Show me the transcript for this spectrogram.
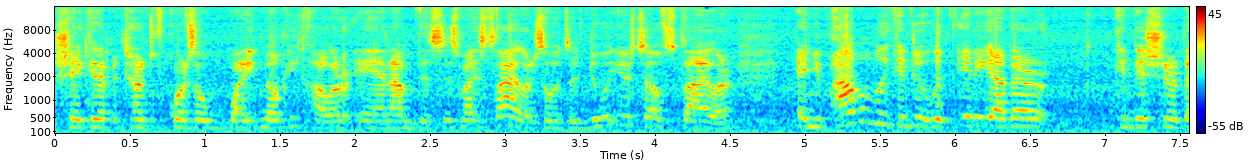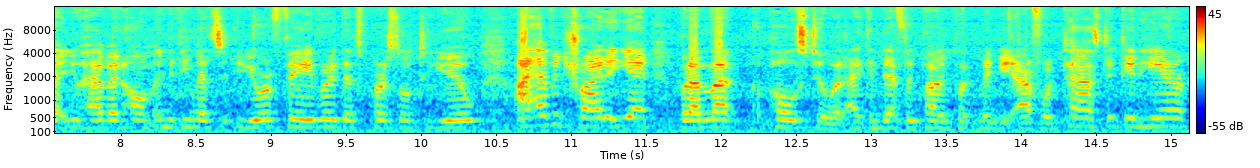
shake it up. It turns, of course, a white milky color, and um, this is my styler. So it's a do-it-yourself styler, and you probably can do it with any other conditioner that you have at home, anything that's your favorite, that's personal to you. I haven't tried it yet, but I'm not opposed to it. I can definitely probably put maybe Afrotastic in here.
